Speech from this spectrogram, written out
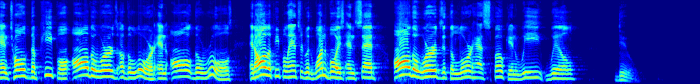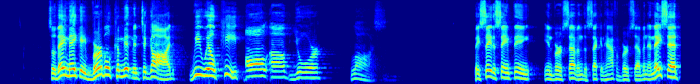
and told the people all the words of the Lord and all the rules. And all the people answered with one voice and said, All the words that the Lord has spoken, we will do. So they make a verbal commitment to God we will keep all of your laws. They say the same thing in verse 7, the second half of verse 7. And they said,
